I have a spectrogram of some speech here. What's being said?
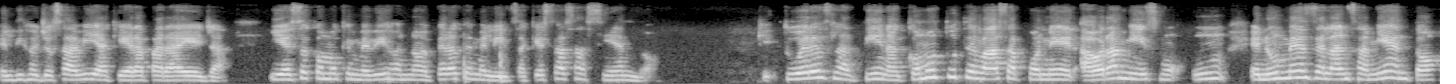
él dijo, yo sabía que era para ella. Y eso como que me dijo, no, espérate, Melissa, ¿qué estás haciendo? tú eres latina, ¿cómo tú te vas a poner ahora mismo, en un mes de lanzamiento,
